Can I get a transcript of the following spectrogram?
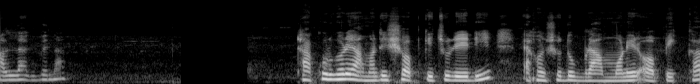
আর লাগবে না। ঠাকুর ঘরে আমাদের সব কিছু রেডি এখন শুধু ব্রাহ্মণের অপেক্ষা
